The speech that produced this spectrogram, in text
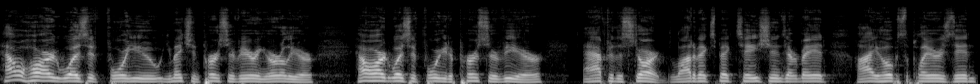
How hard was it for you? You mentioned persevering earlier. How hard was it for you to persevere after the start. A lot of expectations. Everybody had high hopes. The players did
